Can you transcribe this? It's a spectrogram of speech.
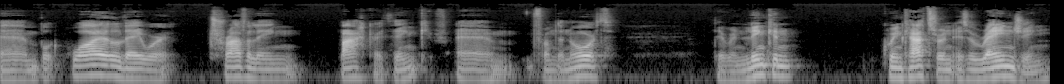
um, but while they were travelling back, I think, um, from the north, they were in Lincoln. Queen Catherine is arranging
